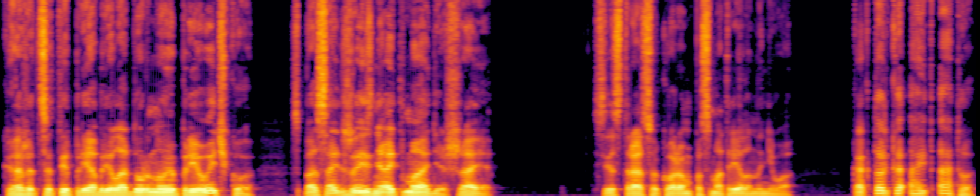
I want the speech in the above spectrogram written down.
Кажется, ты приобрела дурную привычку спасать жизнь Айтмаде, Шая. Сестра с укором посмотрела на него. Как только Айт-Ату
